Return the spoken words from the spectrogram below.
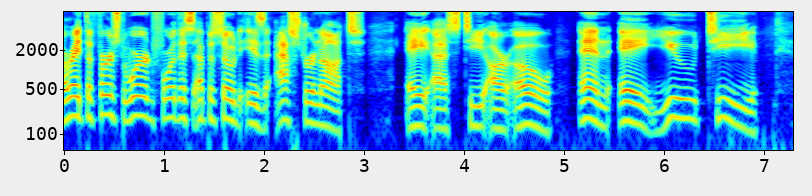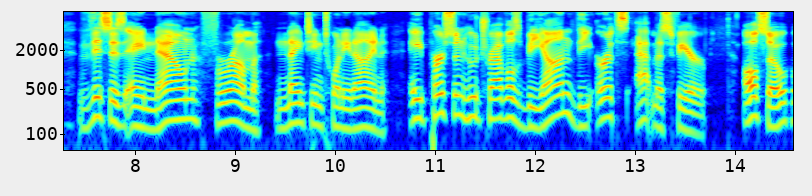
All right, the first word for this episode is astronaut. A S T R O N A U T. This is a noun from 1929, a person who travels beyond the Earth's atmosphere. Also,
